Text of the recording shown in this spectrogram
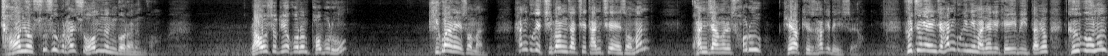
전혀 수습을 할 수 없는 거라는 거. 라오스도요, 그거는 법으로 기관에서만 한국의 지방자치단체에서만 관장을 서로 계약해서 하게 돼 있어요. 그 중에 이제 한국인이 만약에 개입이 있다면 그분은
